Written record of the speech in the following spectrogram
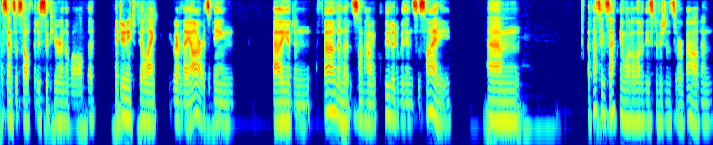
a sense of self that is secure in the world, that they do need to feel like whoever they are, it's being valued and affirmed and that it's somehow included within society. Um, but that's exactly what a lot of these divisions are about. And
